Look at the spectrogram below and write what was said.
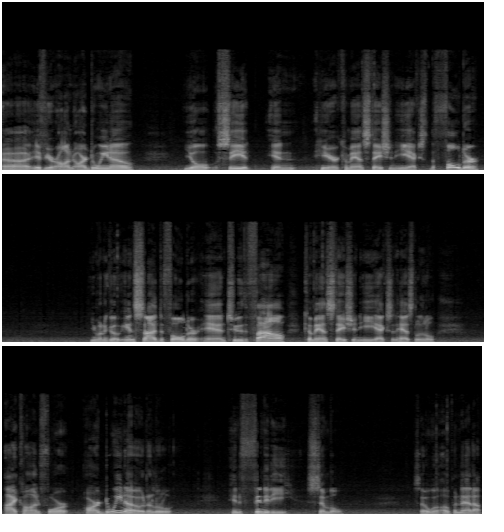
Uh, if you're on Arduino, you'll see it in here, Command Station EX. The folder, you want to go inside the folder and to the file, Command Station EX. It has the little icon for Arduino, the little infinity symbol. So we'll open that up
